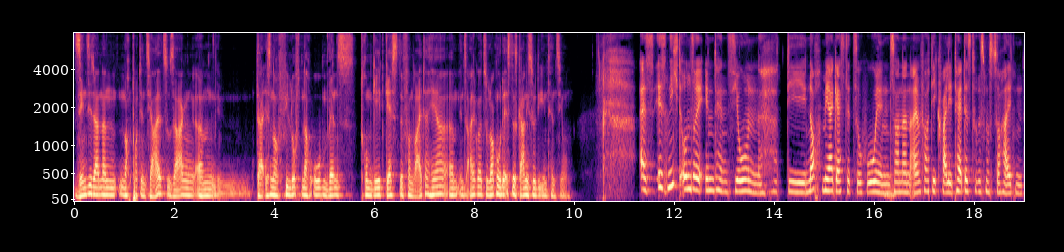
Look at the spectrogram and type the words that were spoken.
Sehen Sie da dann noch Potenzial zu sagen, ähm, da ist noch viel Luft nach oben, wenn es darum geht, Gäste von weiter her ähm, ins Allgäu zu locken, oder ist das gar nicht so die Intention? Es ist nicht unsere Intention, die noch mehr Gäste zu holen, sondern einfach die Qualität des Tourismus zu halten.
